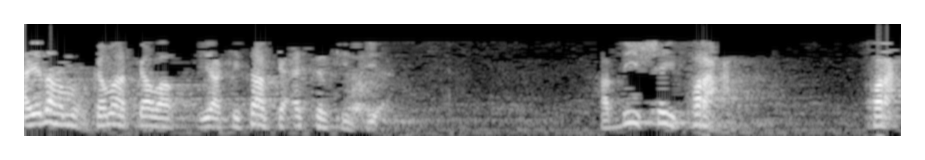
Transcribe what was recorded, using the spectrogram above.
aayadaha muxkamaadkaabaa yaa kitaabka asalkiisii ah. Haddii shay faraca farac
